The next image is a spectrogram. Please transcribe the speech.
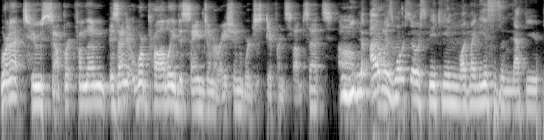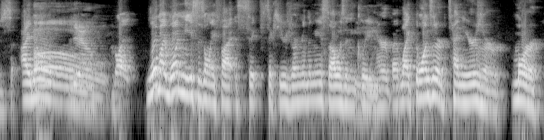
we're not too separate from them. Is that we're probably the same generation. We're just different subsets. You Um, know, I but- was more so speaking like my nieces and nephews. I know, Oh, Yeah. like, well, my one niece is only five, six, six years younger than me, so I wasn't including Mhm. her. But like the ones that are ten years or more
